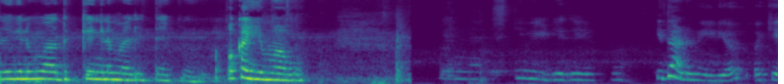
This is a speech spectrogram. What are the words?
അതിങ്ങനെ അതൊക്കെ ഇങ്ങനെ മെൽറ്റായി പോകും. അപ്പൊ കയ്യുമാവും. വീഡിയോ ഇതാണ് video. Okay.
